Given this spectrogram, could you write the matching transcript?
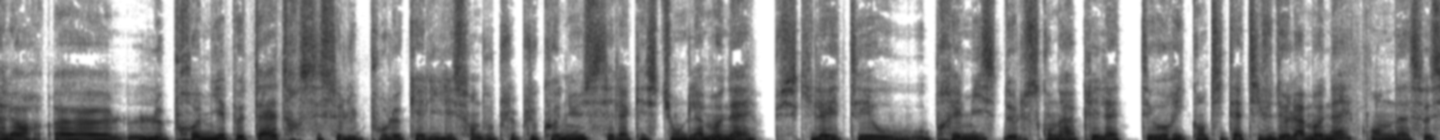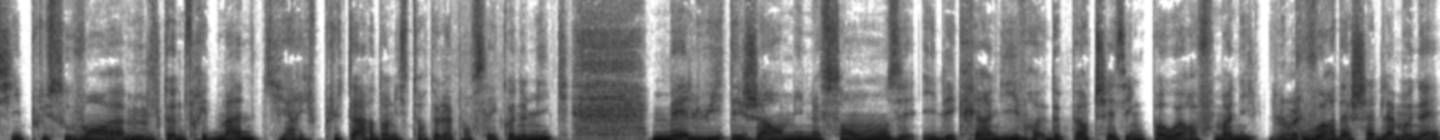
Alors, euh, le premier peut-être, c'est celui pour lequel il est sans doute le plus connu, c'est la question de la monnaie, puisqu'il a été aux, aux prémices de ce qu'on a appelé la théorie quantitative de la monnaie, qu'on associe plus souvent à Mm. Milton Friedman, qui arrive plus tard dans l'histoire de la pensée économique. Mais lui, déjà en 1911, il écrit un livre, The Purchasing Power of Money, le Ouais. pouvoir d'achat de la monnaie.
